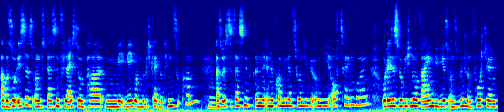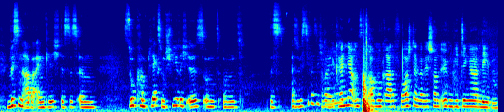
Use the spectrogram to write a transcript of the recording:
aber so ist es und da sind vielleicht so ein paar Wege und Möglichkeiten, dorthin zu kommen? Mhm. Also ist das eine, eine Kombination, die wir irgendwie aufzeigen wollen? Oder ist es wirklich nur rein, wie wir es uns wünschen und vorstellen, wissen aber eigentlich, dass es ähm, so komplex und schwierig ist und, und das, also wisst ihr, was ich aber meine? Aber wir können ja uns das auch nur gerade vorstellen, weil wir schon irgendwie Dinge leben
